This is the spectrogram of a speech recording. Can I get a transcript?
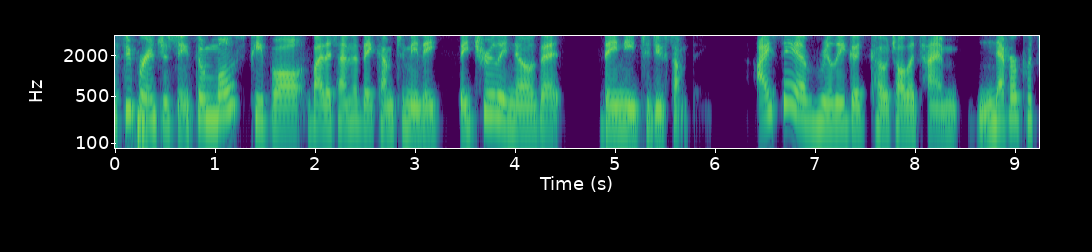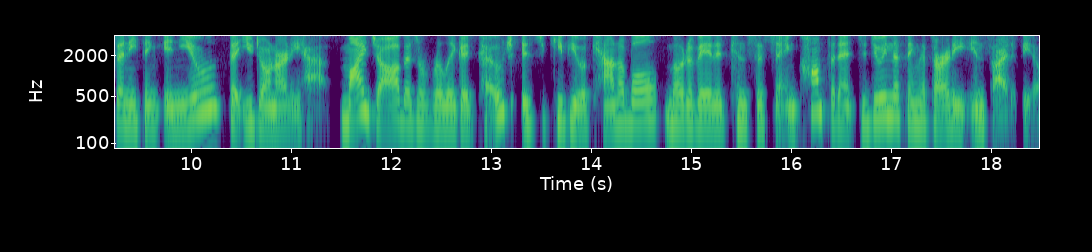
super interesting. So most people by the time that they come to me they they truly know that they need to do something I say a really good coach all the time never puts anything in you that you don't already have. My job as a really good coach is to keep you accountable, motivated, consistent, and confident to doing the thing that's already inside of you.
